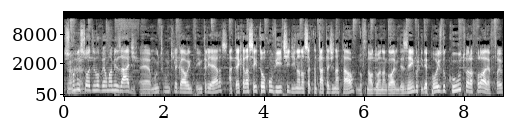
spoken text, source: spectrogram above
Isso uhum. começou a desenvolver uma amizade é, muito, muito legal entre elas, até que ela aceitou o convite de ir na nossa cantata de Natal, no final do ano agora, em dezembro. E depois do culto, ela falou: Olha, foi.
